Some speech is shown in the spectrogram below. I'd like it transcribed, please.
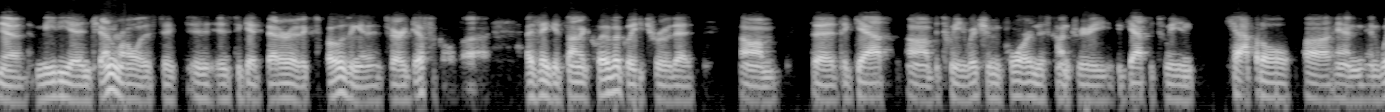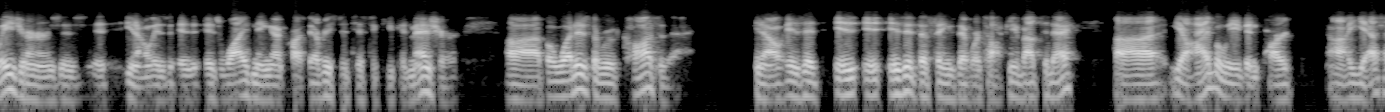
you know, the media in general is to is to get better at exposing it. It's very difficult. Uh, I think it's unequivocally true that um, the the gap uh, between rich and poor in this country, the gap between capital uh, and and wage earners is, you know is, is, is widening across every statistic you can measure. Uh, but what is the root cause of that? You know, is it is, is it the things that we're talking about today? Uh, you know, I believe in part uh, yes,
